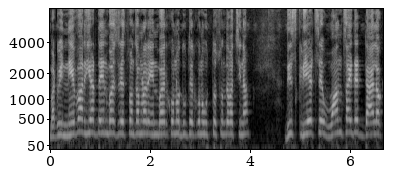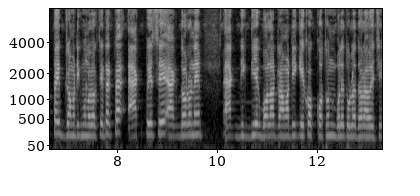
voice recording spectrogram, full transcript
But we never hear the এন বয়েস রেসপন্স আমরা এন বয়ের কোনো দূতের কোনো উত্তর শুনতে পাচ্ছি না। This creates a one sided dialogue type dramatic monologue এটা একটা এক পেসে এক ধরনের এক দিক দিয়ে বলা ড্রামাটিক একক কথন বলে তুলে ধরা হয়েছে।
